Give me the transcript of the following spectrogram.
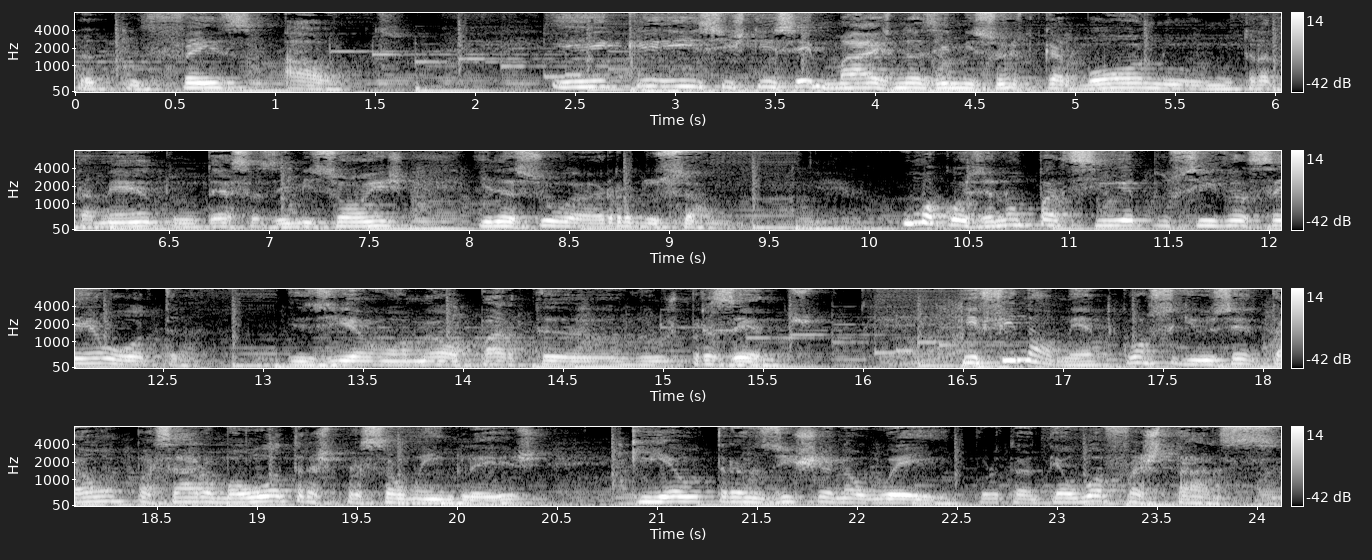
portanto, phase out e que insistissem mais nas emissões de carbono, no tratamento dessas emissões e na sua redução. Uma coisa não parecia possível sem a outra, diziam a maior parte dos presentes. E finalmente conseguiu-se então passar uma outra expressão em inglês, que é o transition away, portanto, é o afastar-se.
